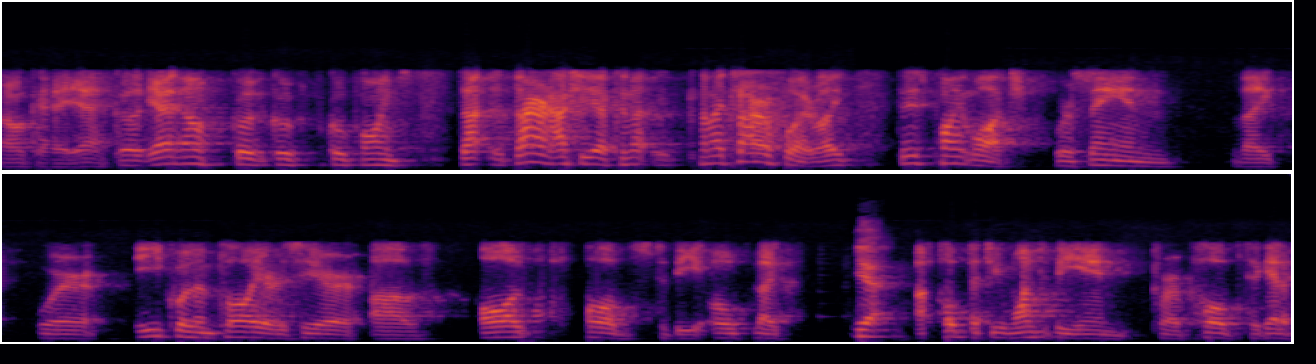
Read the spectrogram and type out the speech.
Okay, yeah, good. Yeah, no, good, good, good points. That Darren, actually, yeah, can I can I clarify, right? This pint watch, we're saying like we're equal employers here of all pubs to be open, like Yeah, a pub that you want to be in for a pub to get a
